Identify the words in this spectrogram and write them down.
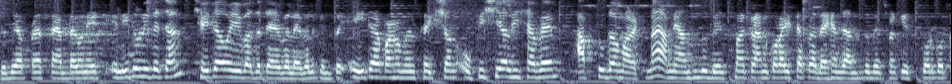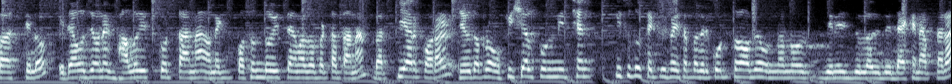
যদি আপনারা স্ন্যাপড্রাগন এইট এলিটও নিতে চান, সেটাও এই বাজেটে অ্যাভেলেবেল কিন্তু এইটার পারফরমেন্স সেকশন অফিসিয়াল হিসাবে আপ টু দ্য মার্ক না। আমি আন্তর্জাতিক বেঞ্চমার্ক রান করাইছি, আপনারা দেখেন যে বেঞ্চমার্ক স্কোর কত আসছিল। এটাও যে অনেক ভালো স্কোর তা না, অনেক পছন্দ হয়েছে আমার ব্যাপারটা তা না। বাট কি আর করার, যেহেতু আপনারা অফিসিয়াল ফোন নিচ্ছেন, কিছু তো স্যাক্রিফাইস আপনাদের করতে হবে, অন্যান্য জিনিসগুলো যদি দেখেন আপনারা,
